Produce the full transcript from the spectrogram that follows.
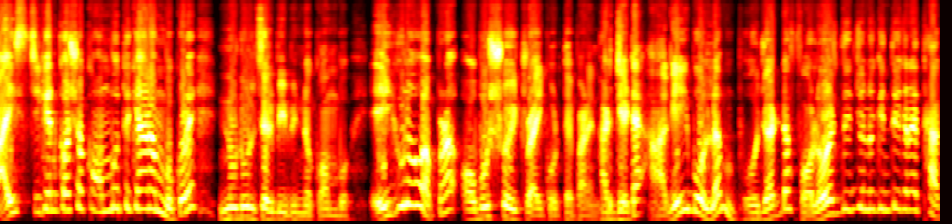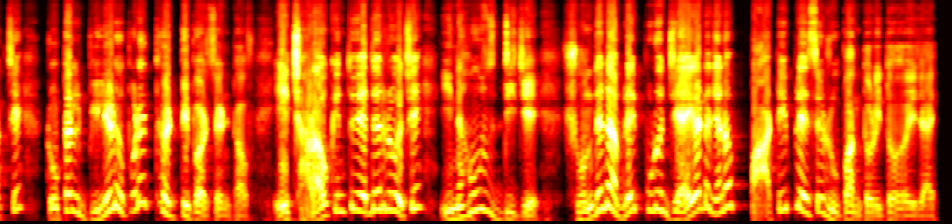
রাইস চিকেন কষা কম্বো থেকে আরম্ভ করে নুডলসের বিভিন্ন কম্বো এইগুলোও আপনারা অবশ্যই ট্রাই করতে পারেন। আর যেটা আগেই বললাম, ভোজারটা ফলোয়ার্সদের জন্য কিন্তু এখানে থাকছে টোটাল বিলের ওপরে থার্টি পার্সেন্ট অফ এছাড়াও কিন্তু এদের রয়েছে ইনহাউস ডিজে সন্ধে নামলে পুরো জায়গাটা যেন পার্টি প্লেসে রূপান্তরিত হয়ে যায়।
